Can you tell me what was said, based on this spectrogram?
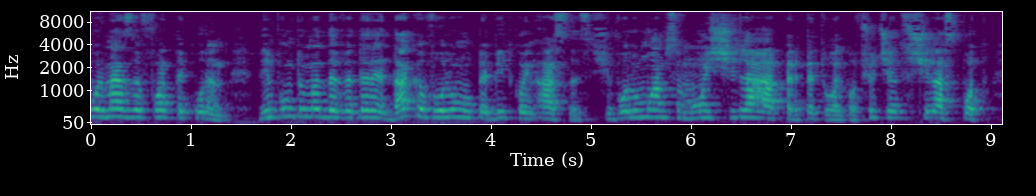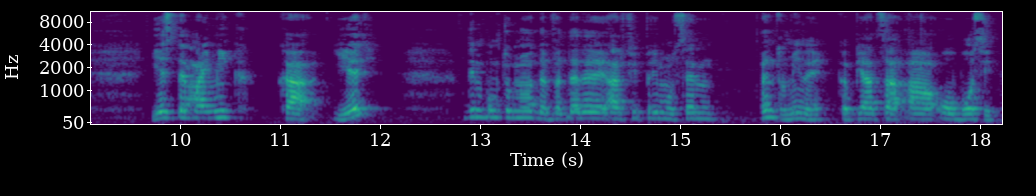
urmează foarte curând. Din punctul meu de vedere, dacă volumul pe Bitcoin astăzi și volumul am să mă uit și la perpetual pe futures și la spot este mai mic ca ieri, din punctul meu de vedere ar fi primul semn pentru mine că piața a obosit.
